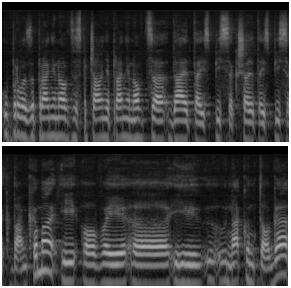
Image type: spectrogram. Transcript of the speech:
Upravo za pranje novca, za sprečavanje pranja novca daje taj spisak, šalje taj spisak bankama i, ovaj, uh, i nakon toga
